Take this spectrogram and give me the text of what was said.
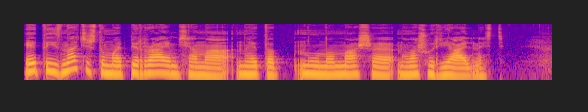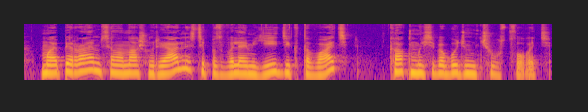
это и значит, что мы опираемся на, на, это, ну, на, наше, на нашу реальность. Мы опираемся на нашу реальность и позволяем ей диктовать, как мы себя будем чувствовать,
